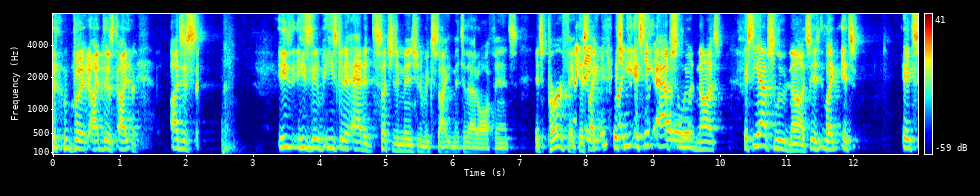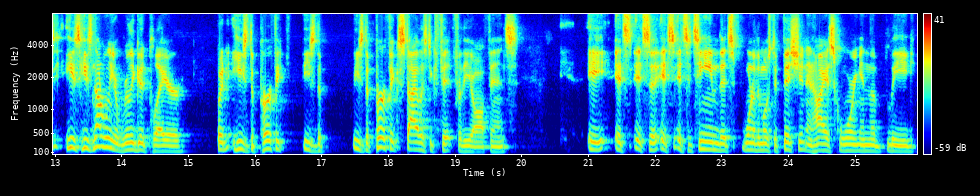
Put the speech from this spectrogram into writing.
but I just I I just he's he's gonna he's gonna add such a dimension of excitement to that offense. It's perfect. It's like it's the it's the absolute nuts. It's the absolute nuts. It's like it's it's he's he's not only a really good player, but he's the perfect he's the he's the perfect stylistic fit for the offense it's it's a it's it's a team that's one of the most efficient and highest scoring in the league.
